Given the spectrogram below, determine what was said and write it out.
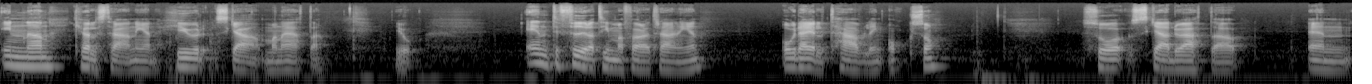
innan kvällsträningen. Hur ska man äta? Jo, en till fyra timmar före träningen och det här gäller tävling också. Så ska du äta en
